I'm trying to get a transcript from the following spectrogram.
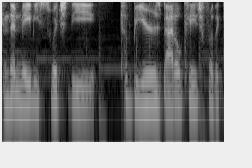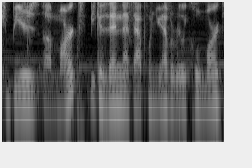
and then maybe switch the Kabr's battle cage for the Kabr's uh, mark because then at that point you have a really cool mark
